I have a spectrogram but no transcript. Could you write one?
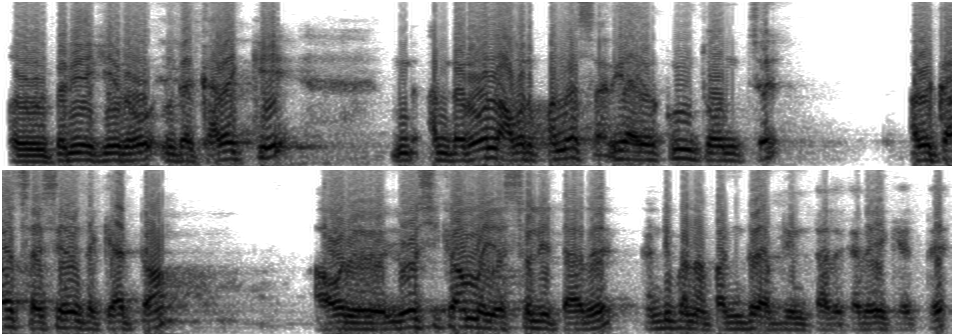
அவர் ஒரு பெரிய ஹீரோ இந்த கதைக்கு இந்த- அந்த ரோல் அவர் பண்ண சரியா இருக்கும்னு தோணுச்சு. அதுக்காக சசிகிட்ட கேட்டோம். அவர் யோசிக்காம எஸ் சொல்லிட்டாரு. கண்டிப்பா நான் பண்றேன் அப்படின்ட்டாரு கதையை கேட்டு.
